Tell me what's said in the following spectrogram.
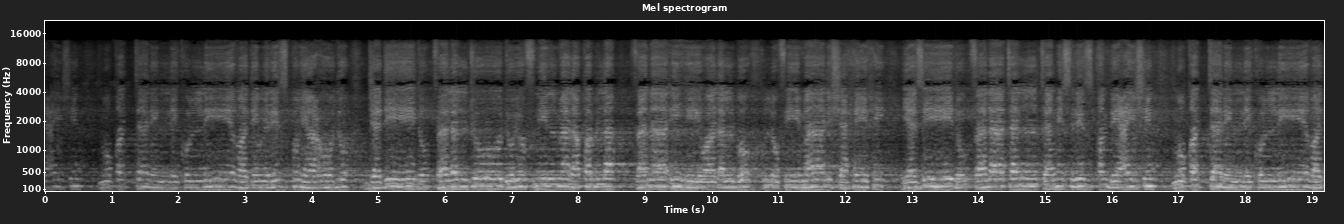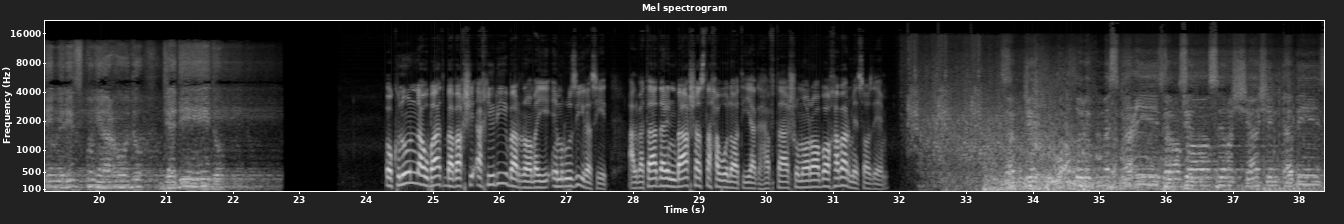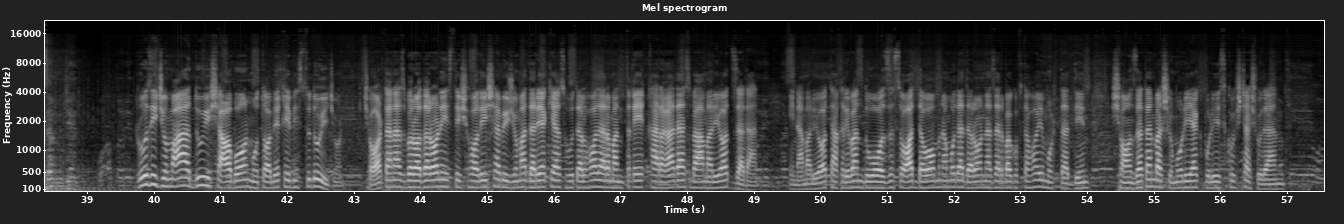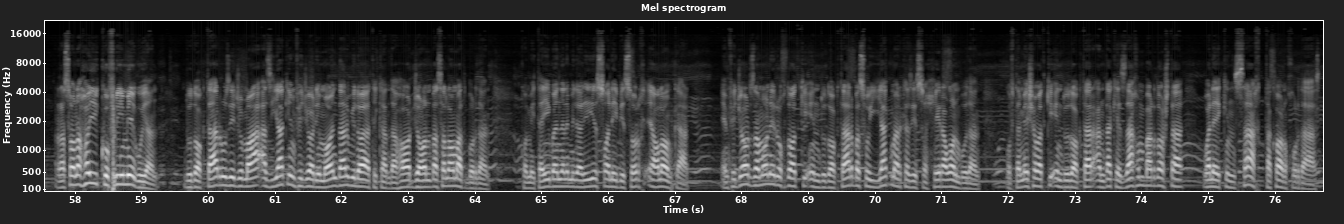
مقتر لكل غد رزق يعود جديد فلا الجود يفني المل قبل فنائه ولا البخل في مال شحيح يزيد فلا تلتمس رزقا بعيش مقتر لكل غد رزق يعود جديد اکنون نوبت به بخش اخیری برنامه امروزی رسید. البته در این بخش از تحولات یک هفته شما را با خبر می سازیم. روز جمعه دوی شعبان مطابق 22 جون. چهار تن از برادران استشهادی شب جمعه در یکی از ها در منطقه قرغدس به عملیات زدند. این عملیات تقریبا 12 ساعت دوام نموده در آن نظر به گفته های مرتدین 16 تن به شمول یک پلیس کشته شدند. رسانه های کفری می گویند دو دکتر روز جمعه از یک انفجار مان در ولایت کندهار جان به سلامت بردند. کمیته بین المللی صلیب سرخ اعلام کرد. انفجار زمان رخ داد که این دو دکتر به سوی یک مرکز صحی روان بودند. گفته می شود که این دو دکتر اندک زخم برداشته ولیکن سخت تکان خورده است.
